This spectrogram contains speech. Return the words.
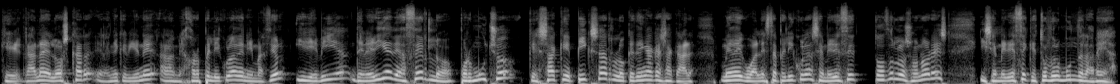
que gana el Oscar el año que viene a la mejor película de animación y debía, debería de hacerlo, por mucho que saque Pixar lo que tenga que sacar. Me da igual, esta película se merece todos los honores y se merece que todo el mundo la vea.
